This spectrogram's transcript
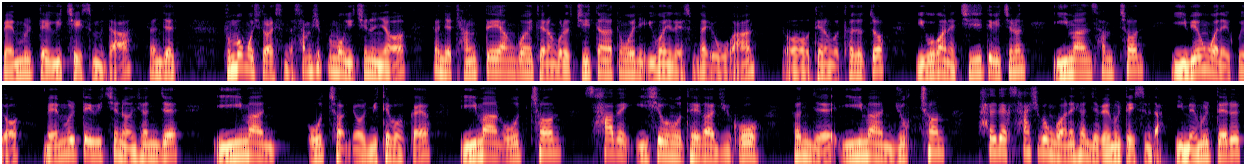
매물대 위치에 있습니다. 현재 분봉 보시도록 하겠습니다. 30분봉 위치는요. 현재 장대 양봉에 대한 거로 지지대 나왔던 구간이 이 구간이 되겠습니다. 요 구간. 어, 대란 거 터졌죠? 이 구간에 지지대 위치는 23,200원가 있고요. 매물대 위치는 현재 25,000, 요 밑에 볼까요? 25,420원부터 해가지고 현재 26,840원 구간에 현재 매물대 있습니다. 이 매물대를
